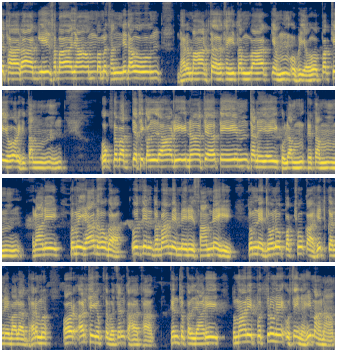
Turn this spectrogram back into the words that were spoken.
यथा राज्य सभायाम मम सन्निध। धर्मार्थ सहित वाक्यम उभयो पक्षयोहितम उक्तवत्यथि कल्याणी न चेम तनय कुलम कृतम। रानी, तुम्हें याद होगा, उस दिन सभा में मेरे सामने ही तुमने दोनों पक्षों का हित करने वाला धर्म और अर्थयुक्त वचन कहा था। किंतु कल्याणी, तुम्हारे पुत्रों ने उसे नहीं माना।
